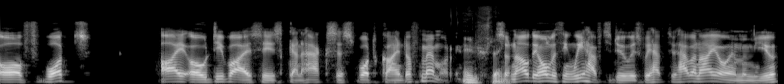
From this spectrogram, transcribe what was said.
of what IO devices can access what kind of memory. Interesting. So now the only thing we have to do is we have to have an IOMMU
